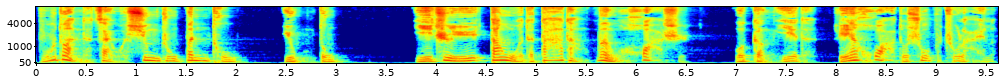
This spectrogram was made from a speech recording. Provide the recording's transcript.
不断的在我胸中奔突涌动，以至于当我的搭档问我话时，我哽咽的。连话都说不出来了，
